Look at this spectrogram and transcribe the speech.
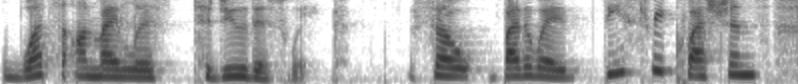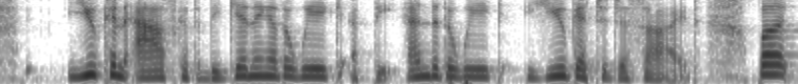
what's on my list to do this week? So, by the way, these three questions you can ask at the beginning of the week, at the end of the week, you get to decide. But,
